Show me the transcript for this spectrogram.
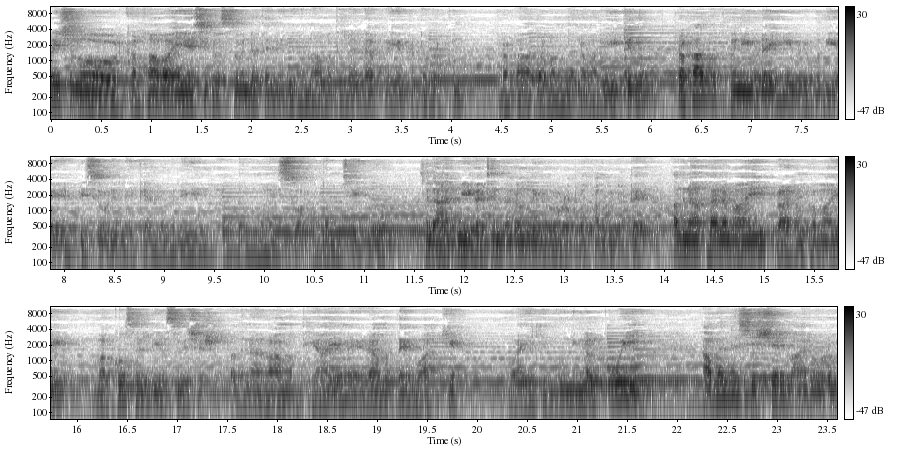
പ്രീശലോഡ് കർത്താവായ യേശു ക്രിസ്തുവിന്റെ തന്നെ നാമത്തിൽ എല്ലാ പ്രിയപ്പെട്ടവർക്കും പ്രഭാത വന്ദനം അറിയിക്കുന്നു. പ്രഭാത ധ്വനിയുടെ ഈ ഒരു പുതിയ എപ്പിസോഡിലേക്ക് എല്ലാവരെയും ഹൃദയമായി സ്വാഗതം ചെയ്യുന്നു. ചില ആത്മീക ചിന്തകൾ നിങ്ങളോടൊപ്പം പങ്കിടട്ടെ. അതിനാധാരമായി പ്രാരംഭമായി മർക്കോസ് എഴുതിയ സുവിശേഷം പതിനാറാം അധ്യായം ഏഴാമത്തെ വാക്യം വായിക്കുന്നു. നിങ്ങൾ പോയി അവന്റെ ശിഷ്യന്മാരോടും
